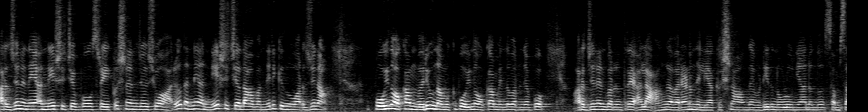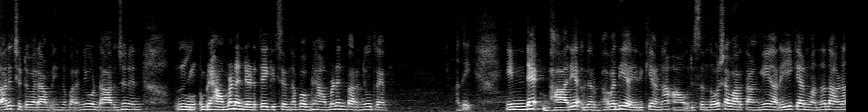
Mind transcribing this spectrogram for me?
അർജുനനെ അന്വേഷിച്ചപ്പോൾ ശ്രീകൃഷ്ണൻ ചോദിച്ചു ആരോ തന്നെ അന്വേഷിച്ചതാ വന്നിരിക്കുന്നു അർജുന. പോയി നോക്കാം വരൂ നമുക്ക് പോയി നോക്കാം എന്ന് പറഞ്ഞപ്പോൾ അർജുനൻ പറഞ്ഞത്രേ അല്ല അങ്ങ് വരണമെന്നില്ല കൃഷ്ണ ഒന്ന് എവിടെ ഇരുന്നോളൂ ഞാനൊന്ന് സംസാരിച്ചിട്ട് വരാം എന്ന് പറഞ്ഞുകൊണ്ട് അർജുനൻ ബ്രാഹ്മണന്റെ അടുത്തേക്ക് ചെന്നപ്പോൾ ബ്രാഹ്മണൻ പറഞ്ഞു അത്രേ അതെ എന്റെ ഭാര്യ ഗർഭവതിയായിരിക്കുകയാണ്. ആ ഒരു സന്തോഷ വാർത്ത അങ്ങേ അറിയിക്കാൻ വന്നതാണ്.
